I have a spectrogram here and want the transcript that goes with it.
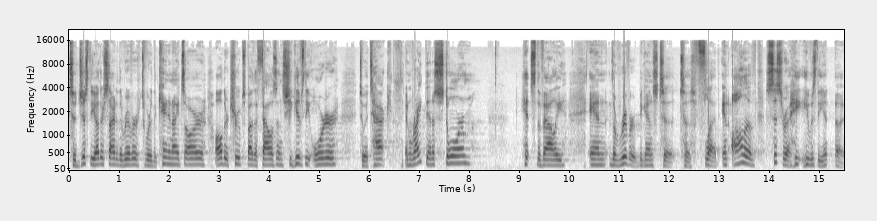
to just the other side of the river to where the Canaanites are, all their troops by the thousands. She gives the order to attack. And right then, a storm hits the valley and the river begins to, to flood. And all of Sisera, he, he was the uh,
